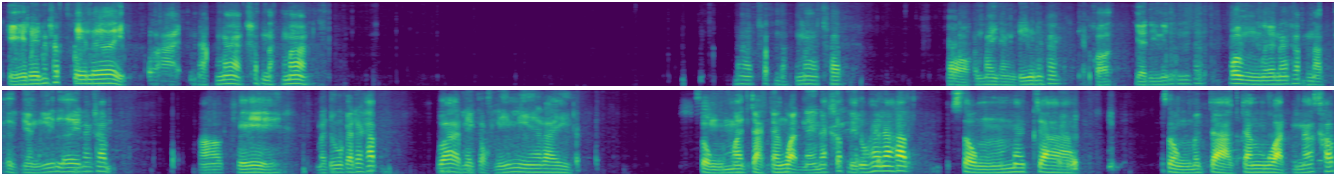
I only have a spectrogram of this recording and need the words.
เทเลยนะครับ เทเลยว้ายหนักมากครับหนักมาก มากครับหนักมากครับออกกันมาอย่างดีนะครับเดี๋ยวขออย่านี้นิดนึงนะครับปึ้งเลยนะครับ หนักอึกอย่างนี้เลยนะครับ โอเค มาดูกันนะครับ ว่าในกล่องนี้มีอะไร ส่งมาจากจังหวัดไหนนะครับ เดี๋ยวดูให้นะครับ ส่งมาจาก ส่งมาจากจังหวัดนะครับ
